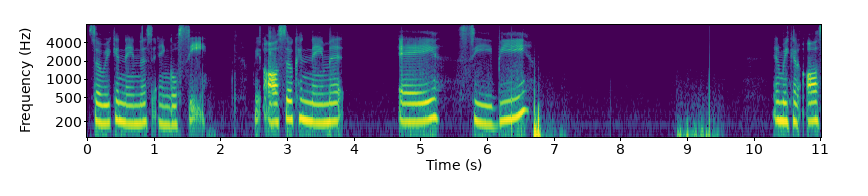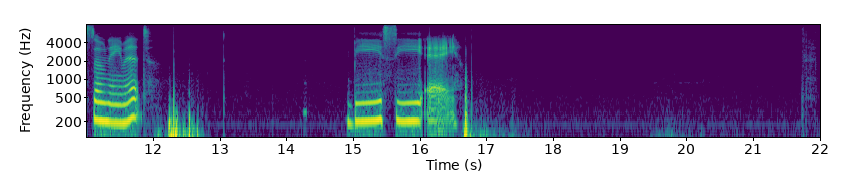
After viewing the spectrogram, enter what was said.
so we can name this angle C. We also can name it ACB, and we can also name it BCA. If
